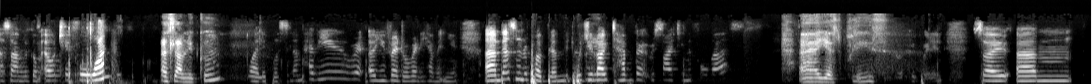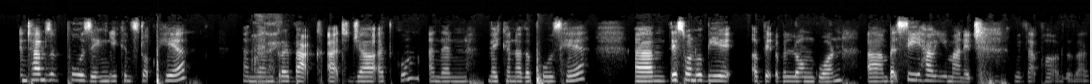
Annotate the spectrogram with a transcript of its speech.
Assalamu alaikum. L241. Assalamu alaikum. Wa alaikum assalam. Have you read? Oh, you've read already, haven't you? Um, that's not a problem. Would you like to have a go at reciting the full verse? Uh, yes, please. Okay, brilliant. So, um, in terms of pausing, you can stop here and then Alright. go back at ja'atkum and then make another pause here. Um, this one will be a bit of a long one, um, but see how you manage with that part of the verse.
